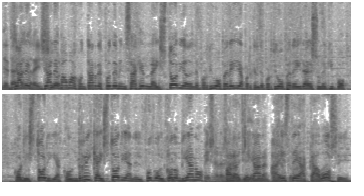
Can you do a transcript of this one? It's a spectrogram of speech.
de ya, le, ya tradición. le vamos a contar después de mensaje la historia del Deportivo Pereira, porque el Deportivo Pereira es un equipo con historia, con rica historia en el fútbol colombiano, a para llegar a este acabose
